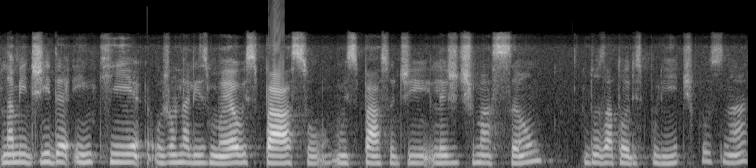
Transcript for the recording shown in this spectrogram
na medida em que o jornalismo é o espaço, um espaço de legitimação dos atores políticos, né?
